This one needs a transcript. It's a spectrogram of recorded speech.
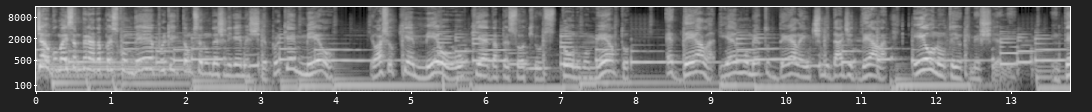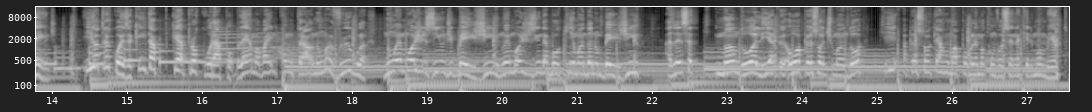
Django, mas você não tem nada pra esconder, por que então você não deixa ninguém mexer? Porque é meu. Eu acho que é meu, ou que é da pessoa que eu estou no momento, é dela, e é o momento dela, a intimidade dela. Eu não tenho que mexer ali entende? E outra coisa, quem tá, quer procurar problema vai encontrar numa vírgula, num emojizinho de beijinho, no emojizinho da boquinha mandando um beijinho. Às vezes você mandou ali, ou a pessoa te mandou, e a pessoa quer arrumar problema com você naquele momento.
